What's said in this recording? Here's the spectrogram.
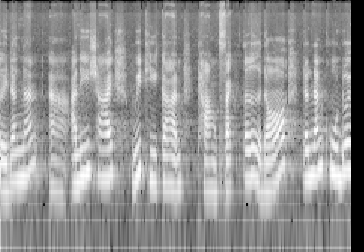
ย ดังนั้นอ่าอันนี้ใช้วิธีการทางแฟกเตอร์เนาะ ดังนั้นคูณด้วย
